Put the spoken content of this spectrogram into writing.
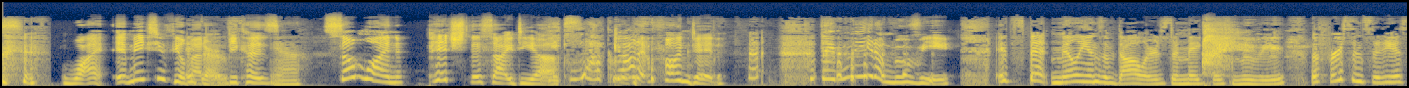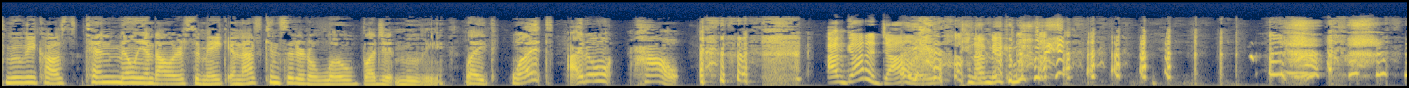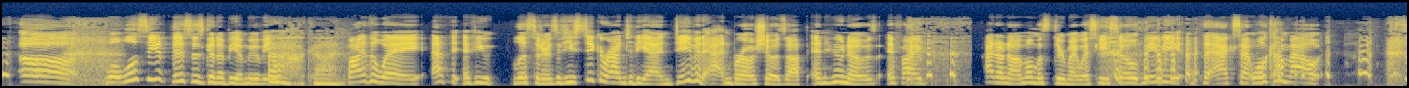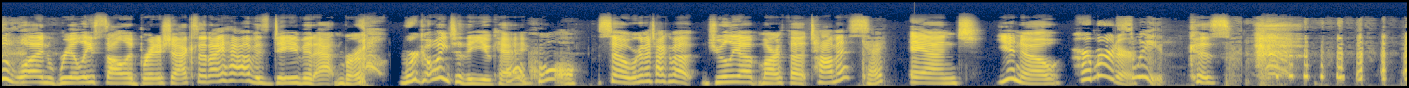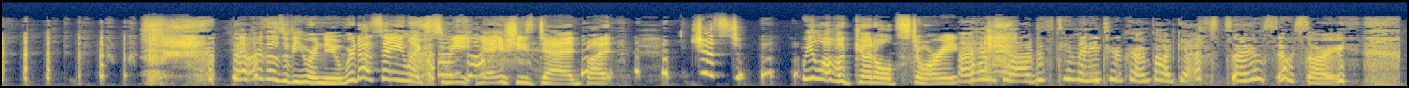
why it makes you feel better because yeah. Someone pitched this idea, Exactly. got it funded. they made a movie. It spent millions of dollars to make this movie. The first Insidious movie cost $10 million to make, and that's considered a low budget movie. Like, what? I don't, how? I've got a dollar. Can I make a movie? uh, well, we'll see if this is going to be a movie. Oh, God. By the way, at the, if you listeners, if you stick around to the end, David Attenborough shows up, and who knows if I, I don't know, I'm almost through my whiskey, so maybe the accent will come out. The one really solid British accent I have is David Attenborough. We're going to the UK, Oh, cool. so we're going to talk about Julia Martha Thomas Okay. and you know her murder Sweet. because. And for those of you who are new, we're not saying like sweet, yay, she's dead, but just we love a good old story. I have collabed with too many true crime podcasts. I am so sorry.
